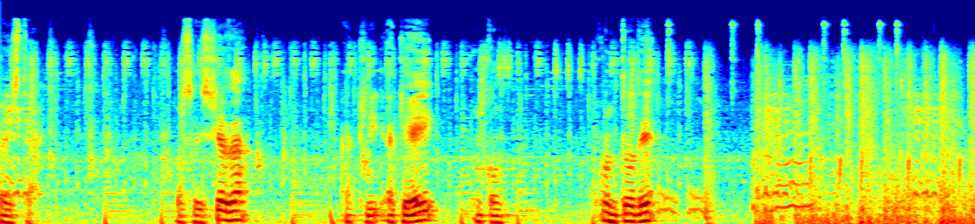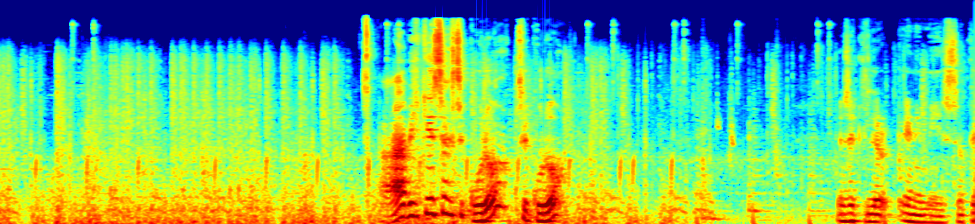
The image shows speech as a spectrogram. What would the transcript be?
Ahí está. Vamos a la izquierda. Aquí, aquí hay un conjunto de Ah, ¿ves que se curó? ¿Se curó? Es a killer enemies, ok,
